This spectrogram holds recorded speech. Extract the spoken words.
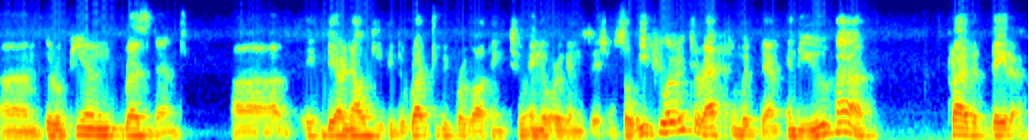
um, European resident, uh, they are now giving the right to be forgotten to any organization. So if you are interacting with them and you have private data,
